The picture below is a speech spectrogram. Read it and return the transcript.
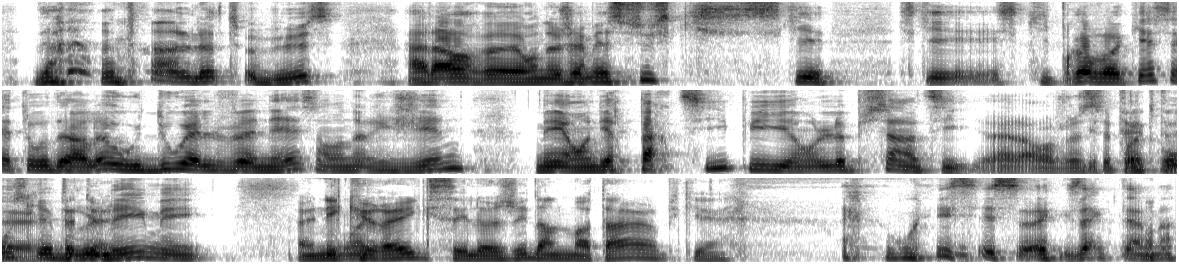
dans, l'autobus. Alors, on n'a jamais su ce qui, ce qui est- ce qui, ce qui provoquait cette odeur-là ou d'où elle venait, son origine, mais on est reparti puis on l'a pu sentir. Alors, je ne sais pas trop ce qui a euh, brûlé, mais Un écureuil qui s'est logé dans le moteur. Puis que... oui, c'est ça, exactement.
